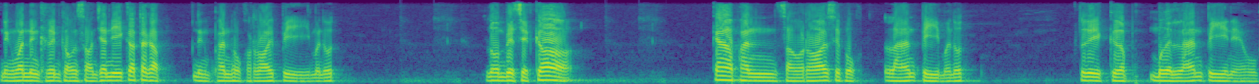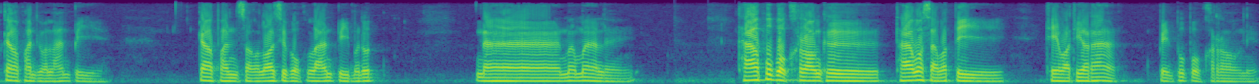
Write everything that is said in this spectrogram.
หนึ่งวันหนึ่งคืนของสวรรค์ชั้นนี้ก็เท่ากับ หนึ่งพันหกร้อยปีมนุษย์ รวมเบ็ดเสร็จก็เก้าพันสองร้อยสิบหกล้านปีมนุษย์ตัวเเกือบหมื่นล้านปีเนี่ยโอ้เก้าพันกว่าล้านปีเก้าพันสองร้อยสิบหกล้านปีมนุษย์ นานมาก ๆ เลยท้าวผู้ปกครองคือท้าววสาวัตีเทวทิราชเป็นผู้ปกครองเนี่ย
